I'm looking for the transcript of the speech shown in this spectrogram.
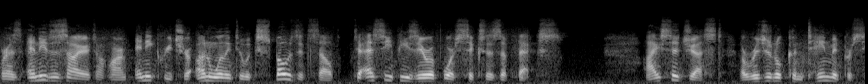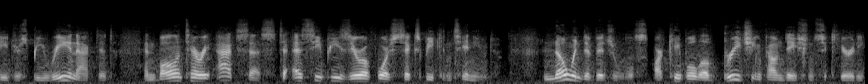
or has any desire to harm any creature unwilling to expose itself to SCP 046's effects. I suggest original containment procedures be reenacted and voluntary access to SCP 046 be continued. No individuals are capable of breaching Foundation security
